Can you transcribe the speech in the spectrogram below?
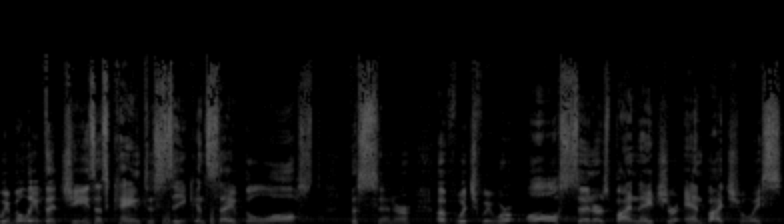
We believe that Jesus came to seek and save the lost, the sinner, of which we were all sinners by nature and by choice,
